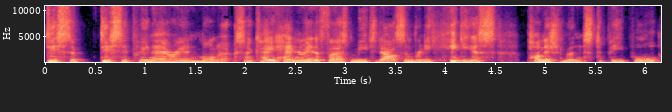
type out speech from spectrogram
dis- disciplinarian monarchs okay henry i meted out some really hideous punishments to people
